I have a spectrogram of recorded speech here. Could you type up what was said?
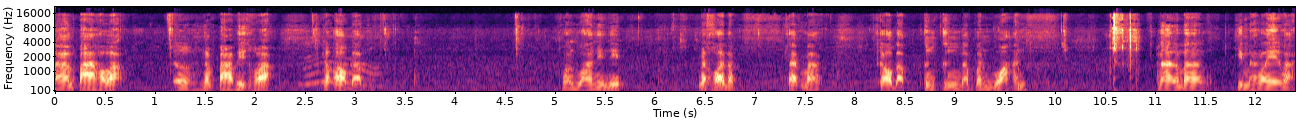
น้ำปลาเขาอะเออ น้ำปลาพริกเขาอะจะออกแบบ หวานหวานๆนิดๆไม่ค่อยแบบแซ่บมากจะออกแบบกึ่งกึ่งๆแบบหวานหวานๆมาแล้วมากินทางเลดีกว่า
